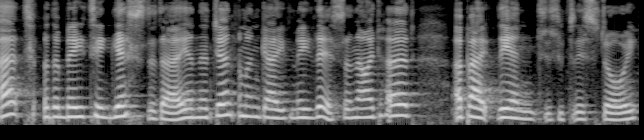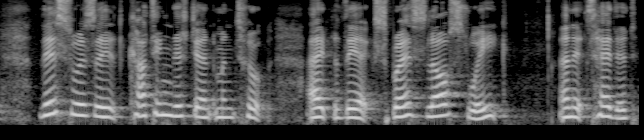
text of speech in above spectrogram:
at the meeting yesterday, and the gentleman gave me this, and I'd heard about the end of this story. This was a cutting this gentleman took out of the Express last week, and it's headed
